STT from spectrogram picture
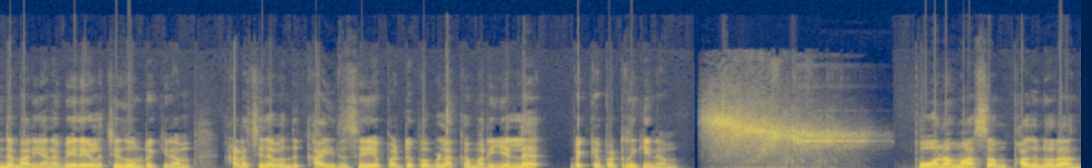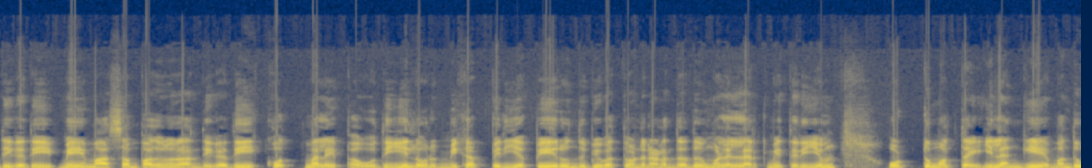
இந்த மாதிரியான வேலைகளை செய்து கொண்டிருக்கணும் கடைசியில் வந்து கைது செய்யப்பட்டு இப்போ விளக்கமறியலில் வைக்கப்பட்டிருக்கணும் போன மாதம் பதினோராம் திகதி மே மாதம் பதினோராம் திகதி கொத்மலை பகுதியில் ஒரு மிகப்பெரிய பேருந்து விபத்து ஒன்று நடந்தது. உங்கள் எல்லாருக்குமே தெரியும். ஒட்டுமொத்த இலங்கையை வந்து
